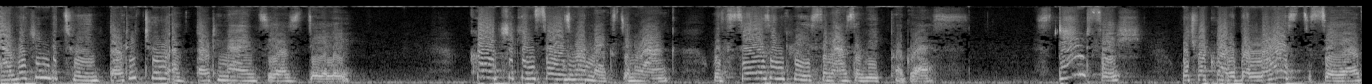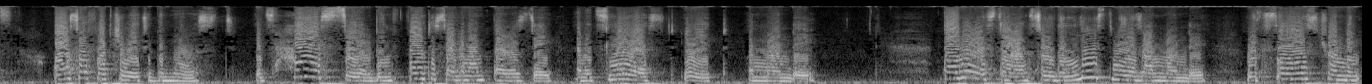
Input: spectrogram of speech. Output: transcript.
averaging between 32 and 39 sales daily. Cold chicken sales were next in rank, with sales increasing as the week progressed. Steamed fish, which recorded the lowest sales, also fluctuated the most, its highest sale being 47 on Thursday and its lowest 8 on Monday. Dino Restaurant sold the least meals on Monday, with sales trending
